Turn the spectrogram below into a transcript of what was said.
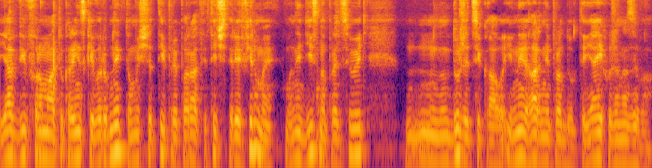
я ввів формат український виробник, тому що ті препарати, ті чотири фірми, вони дійсно працюють дуже цікаво і в них гарні продукти. Я їх вже називав.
